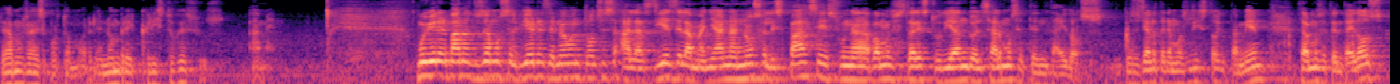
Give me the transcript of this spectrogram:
Te damos gracias por tu amor. En el nombre de Cristo Jesús. Amén. Muy bien, hermanos, nos vemos el viernes de nuevo entonces a las 10 de la mañana. No se les pase, es una, vamos a estar estudiando el Salmo 72. Entonces ya lo tenemos listo también. Salmo 72,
